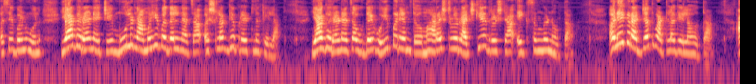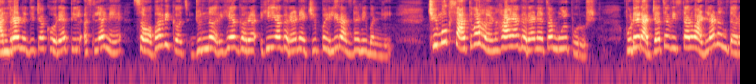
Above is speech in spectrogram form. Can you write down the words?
असे बनवून या घराण्याचे मूल नामही बदलण्याचा अश्लाघ्य प्रयत्न केला. या घराण्याचा उदय होईपर्यंत महाराष्ट्र राजकीयदृष्ट्या एकसंघ नव्हता. अनेक राज्यात वाटला गेला होता. आंध्रा नदीच्या खोऱ्यातील असल्याने स्वाभाविकच जुन्नर ही या घरा ही या घराण्याची पहिली राजधानी बनली. चिमुक सातवाहन हा या घराण्याचा मूळ पुरुष. पुढे राज्याचा विस्तार वाढल्यानंतर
